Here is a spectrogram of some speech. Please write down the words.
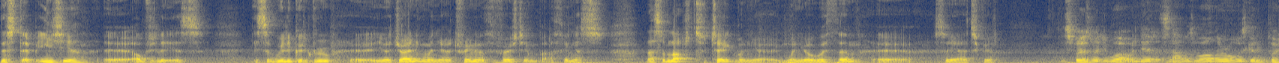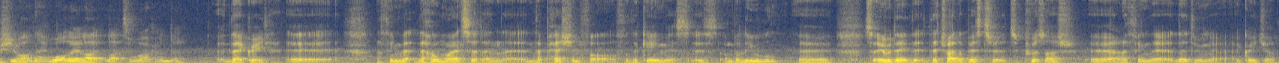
the step easier. Uh, obviously, it's it's a really good group uh, you're joining when you're training with the first team, but I think it's that's a lot to take when you're when you're with them. Uh, so yeah, it's good. I suppose when you work with Neil and Sam as well, they're always going to push you, aren't they? What are they like like to work under? They're great. Uh, I think that the whole mindset and, uh, and the passion for, for the game is, is unbelievable. Uh, so every day they, they try their best to, to push us, uh, and I think they're, they're doing a, a, great job.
